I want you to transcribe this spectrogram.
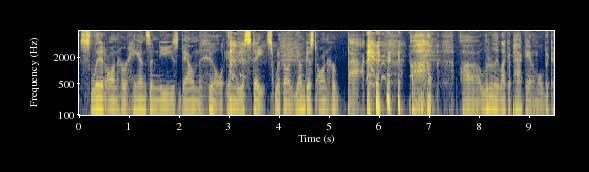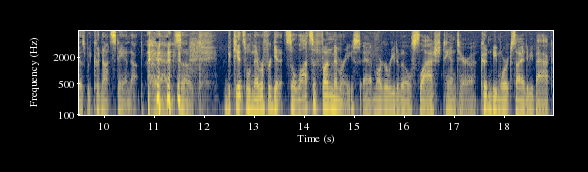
slid on her hands and knees down the hill in the estates with our youngest on her back. uh, uh, literally like a pack animal because we could not stand up. And so the kids will never forget it. So lots of fun memories at Margaritaville slash Tan-Tar-A. Couldn't be more excited to be back.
